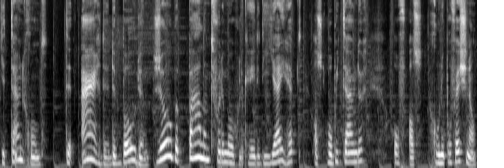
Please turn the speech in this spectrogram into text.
Je tuingrond, de aarde, de bodem, zo bepalend voor de mogelijkheden die jij hebt als hobbytuinder of als groene professional.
